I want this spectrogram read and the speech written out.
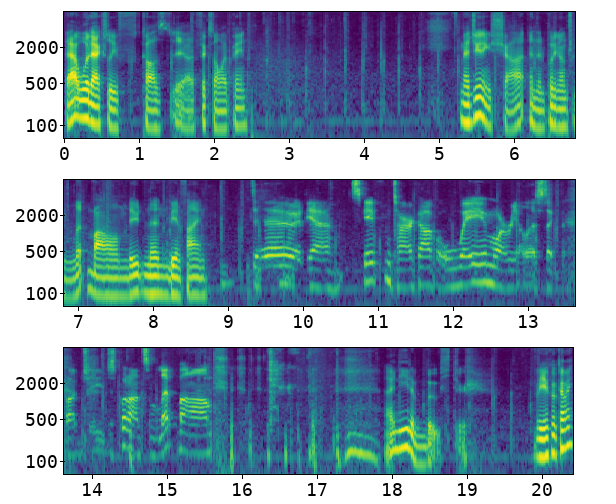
That would actually f- cause, yeah, fix all my pain. Imagine getting shot and then putting on some lip balm, dude, and then being fine. Dude, yeah. Escape from Tarkov, way more realistic than PUBG. Just put on some lip balm. I need a booster. Vehicle coming?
